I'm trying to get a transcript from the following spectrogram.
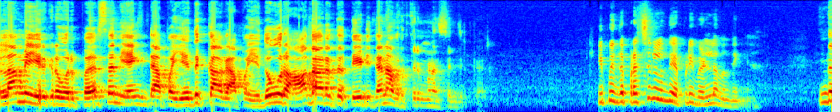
எல்லாமே இருக்கிற ஒரு பர்சன் என்கிட்ட அப்ப எதுக்காக? அப்ப ஏதோ ஒரு ஆதாரத்தை தேடி தானே அவர் திருமணம் செஞ்சிருக்காரு. இப்போ இந்த பிரச்சனைல இருந்து எப்படி வெளில வந்தீங்க? இந்த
